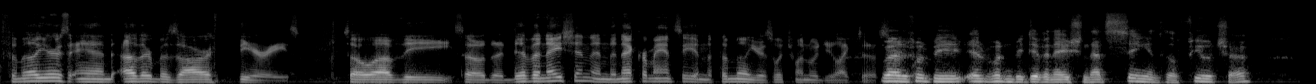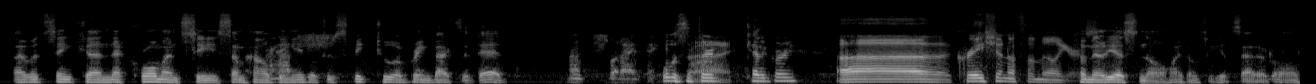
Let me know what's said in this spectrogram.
familiars, and other bizarre theories. So of the so the divination and the necromancy and the familiars, which one would you like to? Well, start it would be it wouldn't be divination. That's seeing into the future. I would think uh, necromancy, somehow being able to speak to or bring back the dead. That's what I think. What was the third Right. category? Uh, creation of familiars. Familiars? No, I don't think it's that at all.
